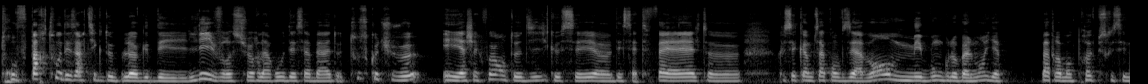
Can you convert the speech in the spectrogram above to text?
trouve partout des articles de blog, des livres sur la roue des sabbats, de tout ce que tu veux. Et à chaque fois, on te dit que c'est euh, des sept fêtes, euh, que c'est comme ça qu'on faisait avant. Mais bon, globalement, il n'y a pas vraiment de preuves puisque c'est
